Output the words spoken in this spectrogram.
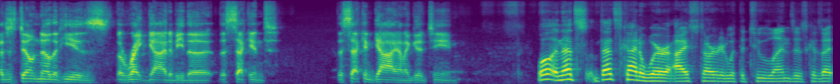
I just don't know that he is the right guy to be the the second the second guy on a good team. Well, and that's that's kind of where I started with the two lenses because I,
